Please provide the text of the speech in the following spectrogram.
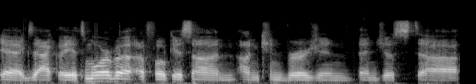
Yeah, exactly. It's more of a, a focus on on conversion than just uh,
